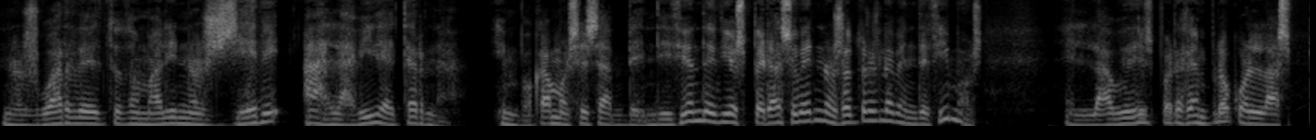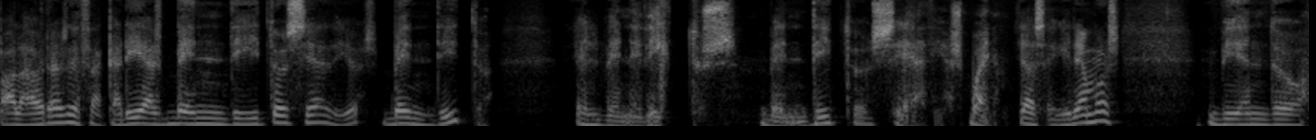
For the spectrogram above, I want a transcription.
nos guarde de todo mal y nos lleve a la vida eterna. Invocamos esa bendición de Dios, pero a su vez nosotros le bendecimos. En laudes, por ejemplo, con las palabras de Zacarías, bendito sea Dios, bendito el Benedictus. Bendito sea Dios. Bueno, ya seguiremos viendo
